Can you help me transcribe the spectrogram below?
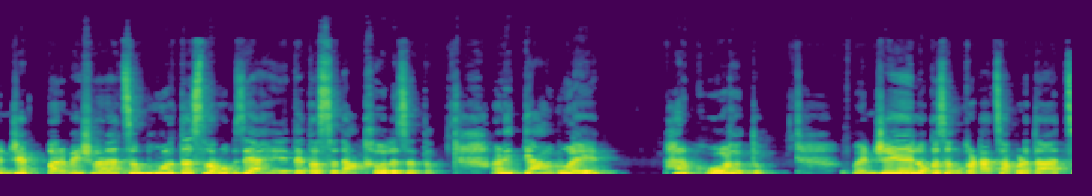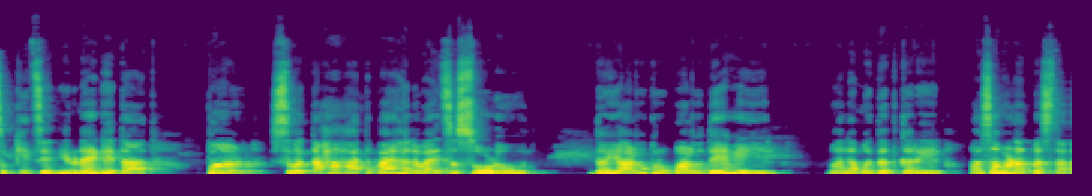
म्हणजे परमेश्वराचं मूर्त स्वरूप जे आहे ते तसं दाखवलं जातं. आणि त्यामुळे फार घोळ होतो. म्हणजे लोक संकटात सापडतात चुकीचे निर्णय घेतात. पण स्वतः हातपाय हलवायचं सोडून दयाळू कृपाळू देव येईल मला मदत करेल असं म्हणत बसतात.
